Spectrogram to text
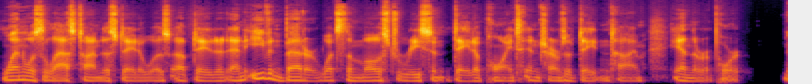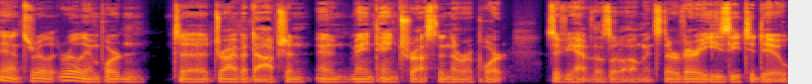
when was the last time this data was updated, and even better, what's the most recent data point in terms of date and time in the report. Yeah, it's really really important to drive adoption and maintain trust in the report. So if you have those little elements, they're very easy to do,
